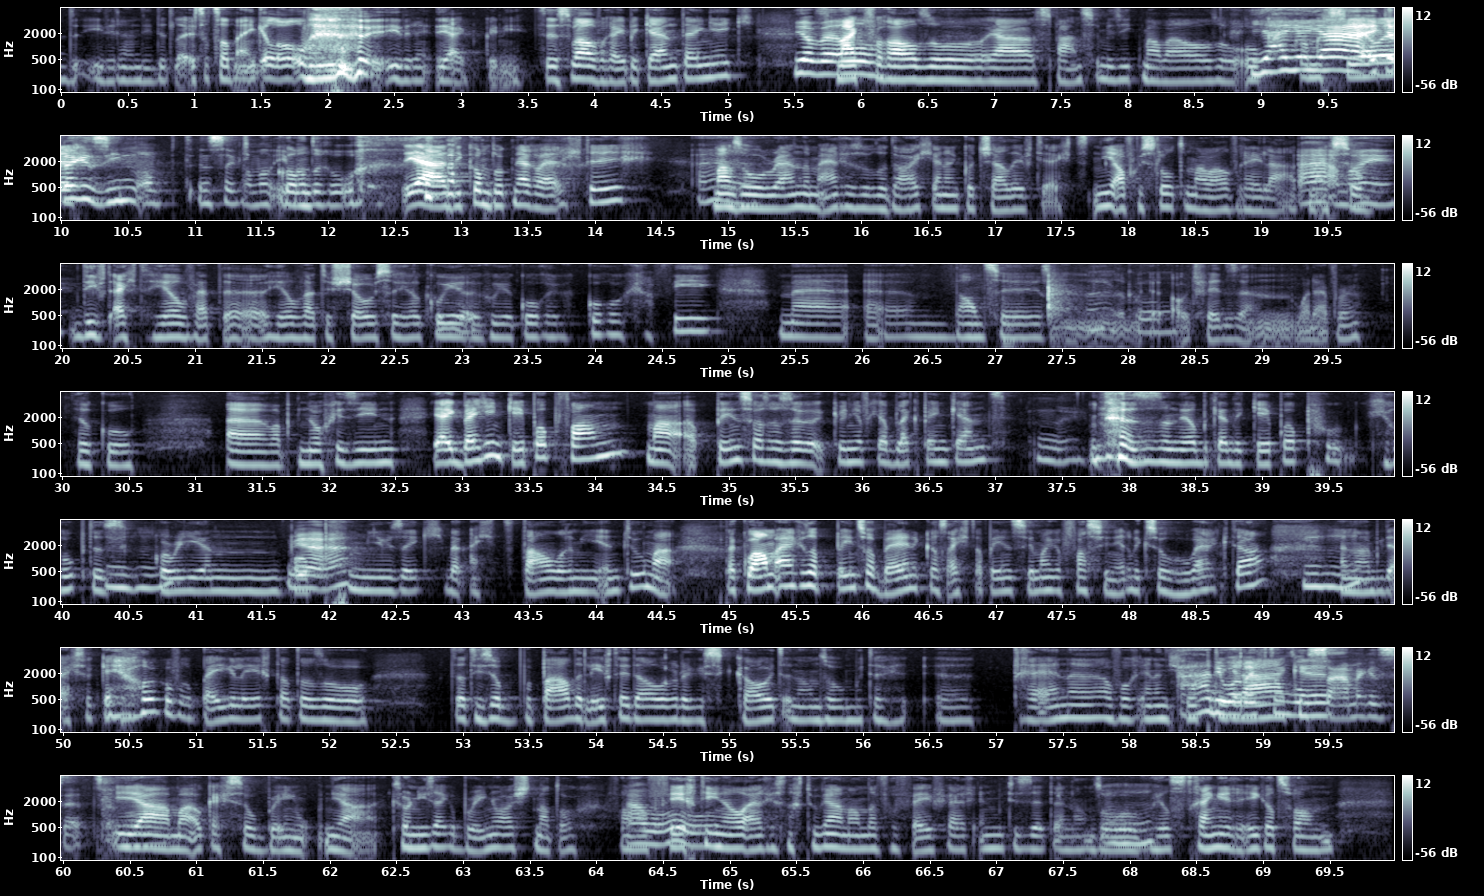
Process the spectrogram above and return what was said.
de- iedereen die dit luistert zal denken, lol. iedereen, ja, ik weet niet. Ze is wel vrij bekend, denk ik. Ze Jawel. maakt vooral zo, ja, Spaanse muziek, maar wel zo ook ja, ja, ja. Ik heb dat gezien op het Instagram van Kom. de Roo. Ja, die komt ook naar Werchter. Ah. Maar zo random ergens door de dag. En een Coachella heeft hij echt niet afgesloten, maar wel vrij laat. Ah, maar zo, amai. die heeft echt heel vette, heel vette shows. Heel goede, Cool. goede chore- choreografie. Met ehm, dansers en Ah, cool. outfits en whatever. Heel cool. Eh, wat heb ik nog gezien? Ja, ik ben geen K-pop fan, maar opeens was er zo... Ik weet niet of je Blackpink kent. Nee. dat is een heel bekende K-pop groep, dus Mhm. Korean pop Ja. music. Ik ben echt totaal er niet into, maar dat kwam ergens opeens voorbij en ik was echt opeens helemaal gefascineerd. Ik zo, hoe werkt dat? Mhm. En dan heb ik er echt zo keihard over bijgeleerd dat er zo... Dat die zo op bepaalde leeftijd al worden gescout en dan zo moeten eh, trainen voor in een groep ah, te die worden echt dan zo samengezet. Ja, maar ook echt zo brain... Ja, ik zou niet zeggen brainwashed, maar toch vanaf Ah, wow. 14 al ergens naartoe gaan en dan daar voor vijf jaar in moeten zitten. En dan zo Mhm. heel strenge regels van...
